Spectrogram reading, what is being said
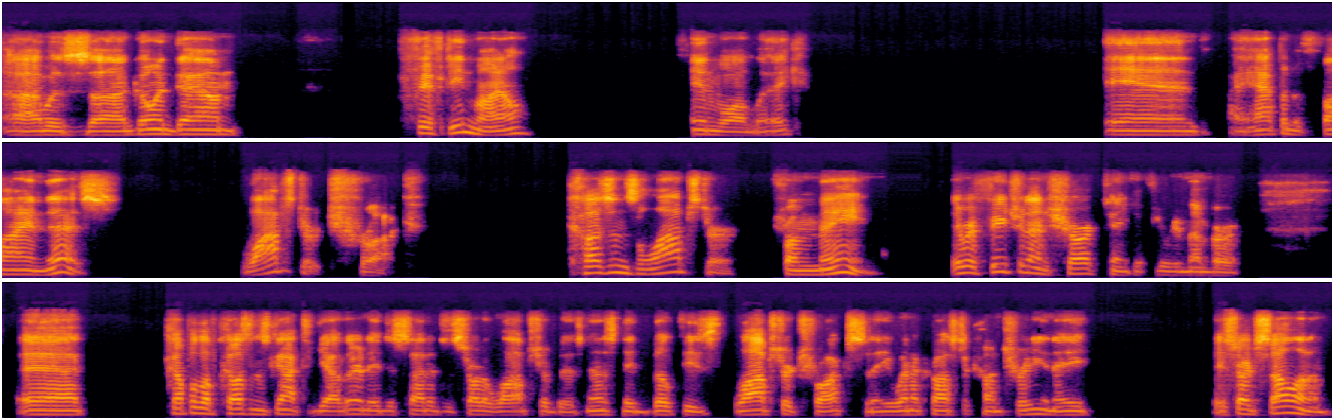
I was uh, going down 15 mile in Walled Lake, and I happened to find this lobster truck, Cousins Lobster from Maine. They were featured on Shark Tank, if you remember. Uh, a couple of cousins got together and they decided to start a lobster business. They built these lobster trucks and they went across the country and they they started selling them.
